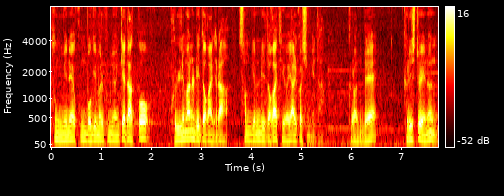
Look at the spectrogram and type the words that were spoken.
국민의 공복임을 분명히 깨닫고 군림하는 리더가 아니라 섬기는 리더가 되어야 할 것입니다. 그런데 그리스도에는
